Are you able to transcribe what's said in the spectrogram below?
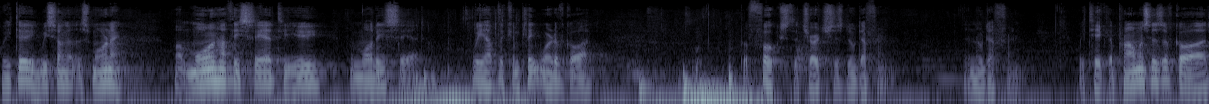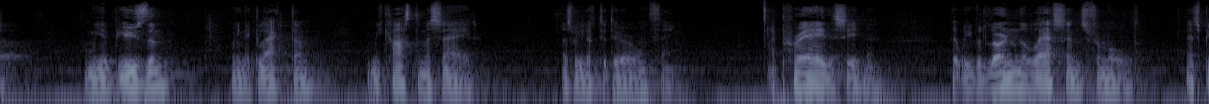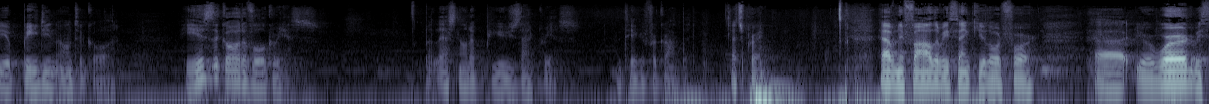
We do. We sung it this morning. What more hath he said to you than what he said? We have the complete word of God. But, folks, the church is no different. They're no different. We take the promises of God and we abuse them, we neglect them, we cast them aside as we look to do our own thing. I pray this evening that we would learn the lessons from old. Let's be obedient unto God. He is the God of all grace. But let's not abuse that grace and take it for granted. Let's pray. Heavenly Father, we thank you, Lord, for uh, your word. We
